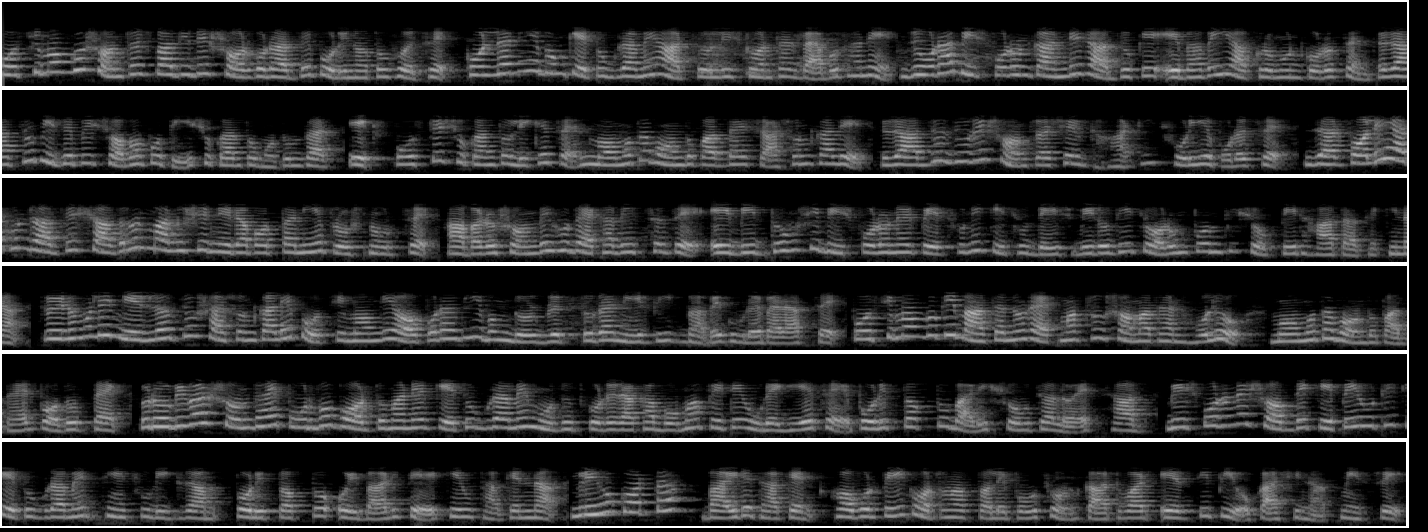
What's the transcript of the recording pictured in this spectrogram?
পশ্চিমবঙ্গ সন্ত্রাসবাদীদের স্বর্গরাজ্যে পরিণত হয়েছে। কল্যাণী এবং কেতুগ্রামে আটচল্লিশ ঘণ্টার ব্যবধানে জোড়া বিস্ফোরণ কাণ্ডে রাজ্যকে এভাবেই আক্রমণ করেছেন রাজ্য বিজেপির সভাপতি সুকান্ত মজুমদার। এক্স পোস্টে সুকান্ত লিখেছেন, মমতা বন্দ্যোপাধ্যায়ের শাসনকালে রাজ্য জুড়ে সন্ত্রাসের ঘাঁটি ছড়িয়ে পড়েছে, যার ফলে এখন রাজ্যের সাধারণ মানুষের নিরাপত্তা নিয়ে প্রশ্ন উঠছে। আবারও সন্দেহ দেখা দিচ্ছে যে এই বিধ্বংসী বিস্ফোরণের পেছনে কিছু দেশ বিরোধী চরমপন্থী শক্তির হাত আছে কিনা। তৃণমূলের নির্লজ্জ শাসনকালে পশ্চিমবঙ্গে অপরাধী এবং দুর্বৃত্তরা নির্ভীকভাবে ঘুরে বেড়াচ্ছে। পশ্চিমবঙ্গকে বাঁচানোর একমাত্র সমাধান হল মমতা বন্দ্যোপাধ্যায়ের পদত্যাগ। রবিবার সন্ধ্যায় পূর্ব বর্ধমানের কেতুগ্রামে মজুত করে রাখা বোমা ফেটে উড়ে গিয়েছে পরিত্যক্ত বাড়ির শৌচালয়ের ছাদ। বিস্ফোরণের শব্দে কেঁপে ওঠে কেতুগ্রামের ছেঁচুড়ি গ্রাম। পরিত্যক্ত ওই বাড়িতে কেউ থাকেন না। গৃহকর্তা বাইরে থাকেন। খবর পেয়ে ঘটনাস্থলে পৌঁছন কাটোয়ার এসডিপিও কাশীনাথ মিস্ত্রি।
